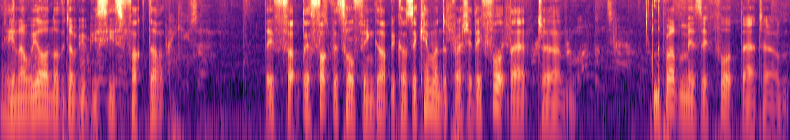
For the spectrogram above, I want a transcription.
You know, we all know the WBC is fucked up. They fuck, they fucked this whole thing up because they came under pressure. They thought that um, the problem is they thought that um,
